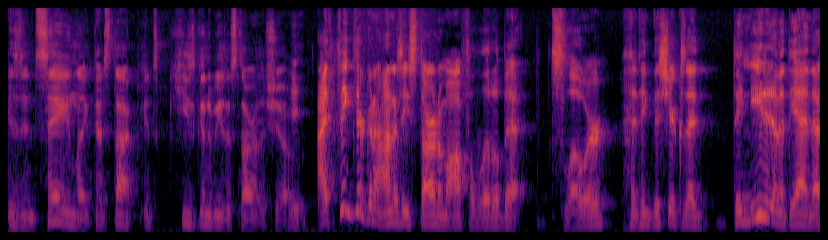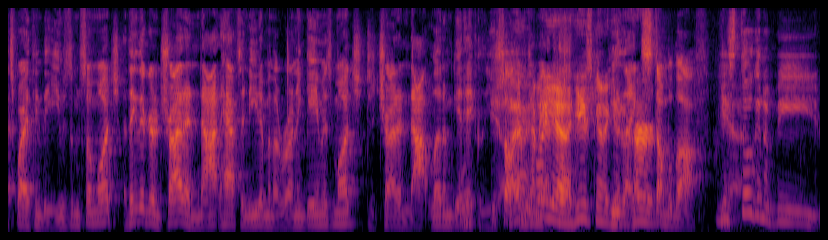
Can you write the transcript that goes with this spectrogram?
is insane, like that's not. It's he's going to be the star of the show. I think they're gonna honestly start him off a little bit slower. I think this year because I they needed him at the end. That's why I think they used him so much. I think they're gonna try to not have to need him in the running game as much to try to not let him get hit. Because you Yeah, saw I every time Well, he yeah, hit, he's gonna he get like hurt. stumbled off. He's Yeah. still going to be.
